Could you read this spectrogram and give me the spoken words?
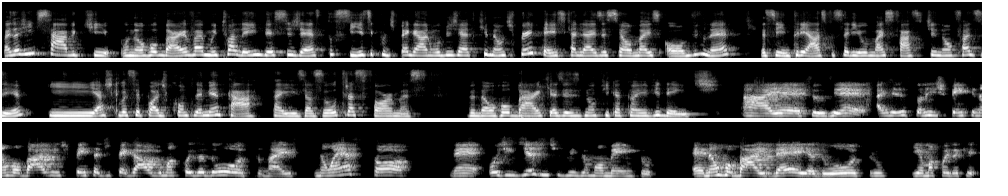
Mas a gente sabe que o não roubar vai muito além desse gesto físico de pegar um objeto que não te pertence, que aliás esse é o mais óbvio, né? Assim, entre aspas, seria o mais fácil de não fazer. E acho que você pode complementar, Thaís, as outras formas do não roubar, que às vezes não fica tão evidente. Ah, é, Suzy, é. Às vezes, quando a gente pensa em não roubar, a gente pensa de pegar alguma coisa do outro, mas não é só, né? Hoje em dia a gente vive um momento, é não roubar a ideia do outro, e é uma coisa que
